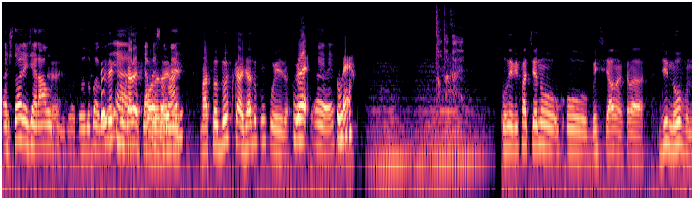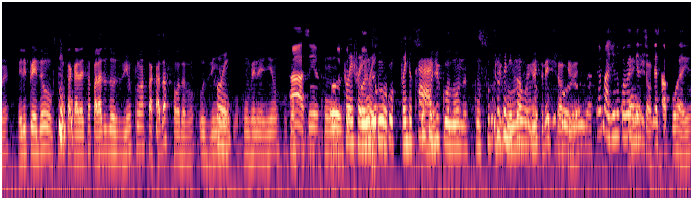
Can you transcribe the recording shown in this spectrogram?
A história geral do, do, do bagulho. Você vê e como a, o cara é foda, né? personagem. Ele matou dois cajados com um coelho. Ué, É, ué. O Levi fatiando o, o bestial naquela. De novo, né? Ele perdeu. Puta, cara, essa parada dos vinhos foi uma sacada foda, viu? Os vinhos Foi. com veneninho. Com ah, sim. Com- Foi, Foi, foi, Com foi. suco, Foi do suco caralho. de coluna. Com suco, de Suco de coluna, coluna. eu entrei em choque, velho. Eu imagino como é que Trem ele choque. tira essa porra aí.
